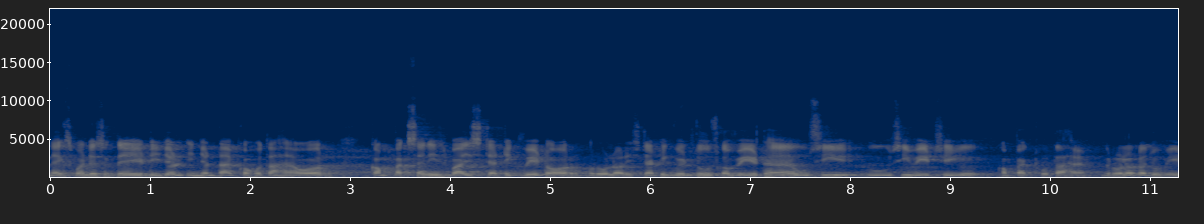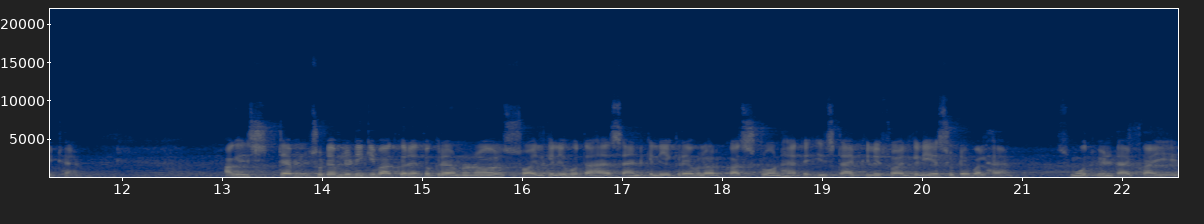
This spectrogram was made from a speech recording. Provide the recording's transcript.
next point देख सकते हैं, ये डीजल इंजन टाइप का होता है और compaction is by static weight और रोलर स्टैटिक वेट जो उसका वेट है, उसी उसी वेट से ये कंपैक्ट होता है रोलर का जो वेट है। आगे सुटेबिलिटी की बात करें तो ग्रेवलर सॉइल के लिए होता है सैंड के लिए ग्रेवलर कट स्टोन है तो इस टाइप के लिए सॉइल के लिए सुटेबल है। स्मूथ व्हील टाइप का ये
